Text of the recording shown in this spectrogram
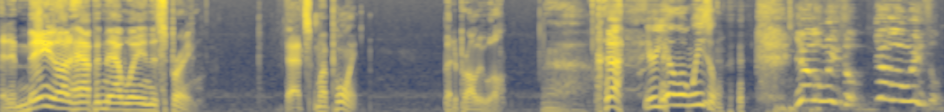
And it may not happen that way in the spring, That's my point. but it probably will. Ah. You're a yellow weasel. Yellow Weasel! Yellow Weasel!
